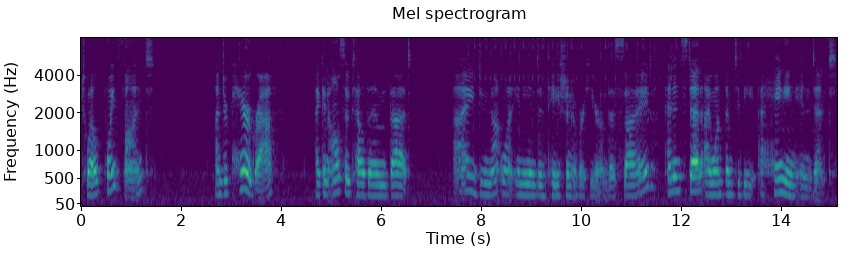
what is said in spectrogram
12 point font, under paragraph, I can also tell them that I do not want any indentation over here on this side. And instead, I want them to be a hanging indent.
